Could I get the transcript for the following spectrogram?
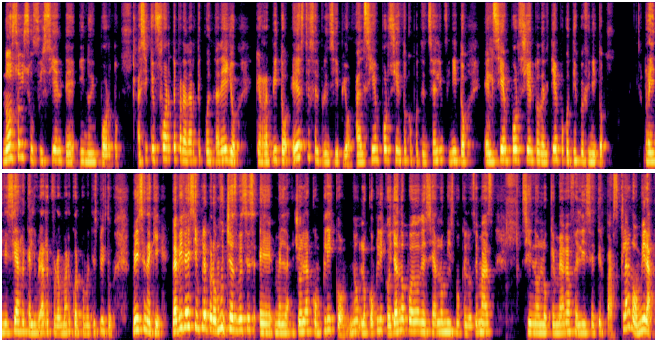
no soy suficiente y no importo. Así que fuerte para darte cuenta de ello, que repito, este es el principio, al 100% con potencial infinito, el 100% del tiempo con tiempo infinito. Reiniciar, recalibrar, reprogramar cuerpo, mente, espíritu. Me dicen aquí, la vida es simple, pero muchas veces eh, me yo la complico, ¿no? Lo complico, ya no puedo desear lo mismo que los demás sino lo que me haga feliz, sentir paz. Claro, mira,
